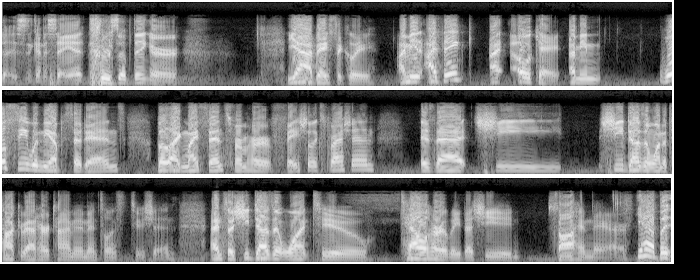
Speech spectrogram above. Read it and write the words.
isn't going to say it or something. Or Yeah, basically. I mean, I think I okay. I mean, we'll see when the episode ends, but like my sense from her facial expression is that she she doesn't want to talk about her time in a mental institution. And so she doesn't want to tell Hurley that she saw him there. yeah, but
